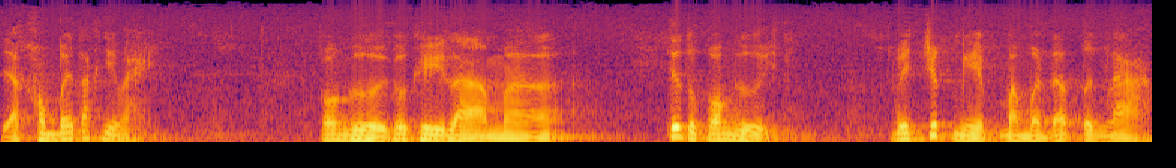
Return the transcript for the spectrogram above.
và không bế tắc như vậy. Con người có khi làm à, tiếp tục con người với chức nghiệp mà mình đã từng làm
